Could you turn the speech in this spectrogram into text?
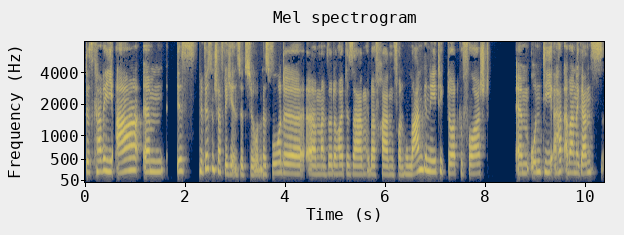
das KWIA ähm, ist eine wissenschaftliche Institution. Es wurde, äh, man würde heute sagen, über Fragen von Humangenetik dort geforscht. Ähm, und die hat aber eine ganz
